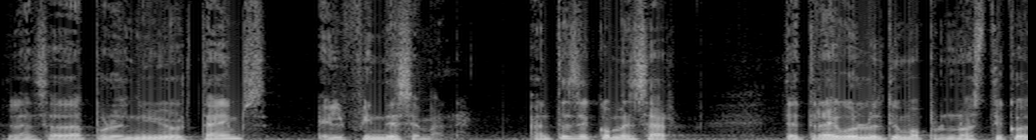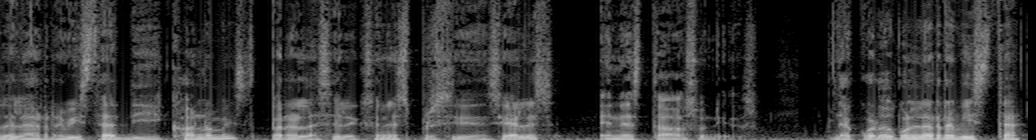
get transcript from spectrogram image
lanzada por el New York Times el fin de semana. Antes de comenzar, te traigo el último pronóstico de la revista The Economist para las elecciones presidenciales en Estados Unidos. De acuerdo con la revista,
